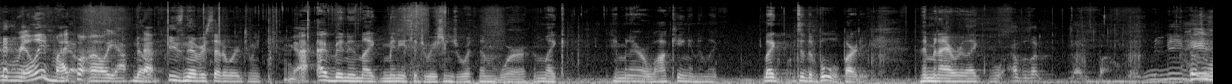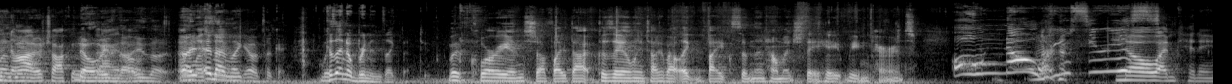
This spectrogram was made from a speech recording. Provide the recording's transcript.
Really, Michael? Oh yeah, No, that- he's never said a word to me. Yeah. I, I've been in like many situations with him where I'm like, him and I are walking, and I'm like, like to the pool party, him and I were like, I was like, he He's doesn't wanna a talkative No, guy he's not. He's not. I- and I'm like- like, oh, it's okay, because I know Brendan's like that too. with Corey and stuff like that because they only talk about like bikes and then how much they hate being parents. Oh no! Are you serious? No, I'm kidding.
